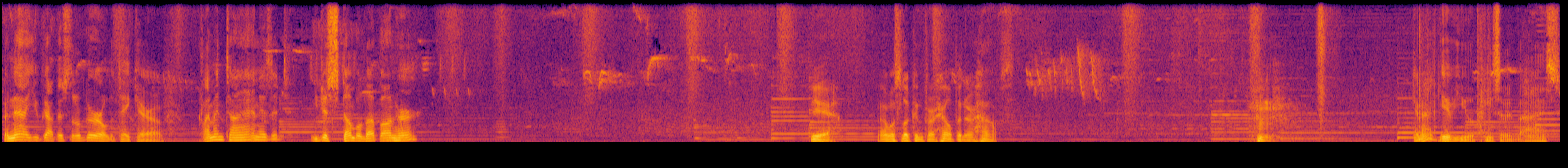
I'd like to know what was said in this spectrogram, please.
But now you've got this little girl to take care of. Clementine, is it? You just stumbled up on her? Yeah. I was looking for help in her house. Hmm. Can I give you a piece of advice?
